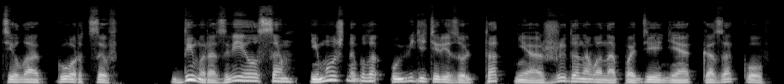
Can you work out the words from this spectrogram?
тела горцев. Дым развеялся, и можно было увидеть результат неожиданного нападения казаков.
